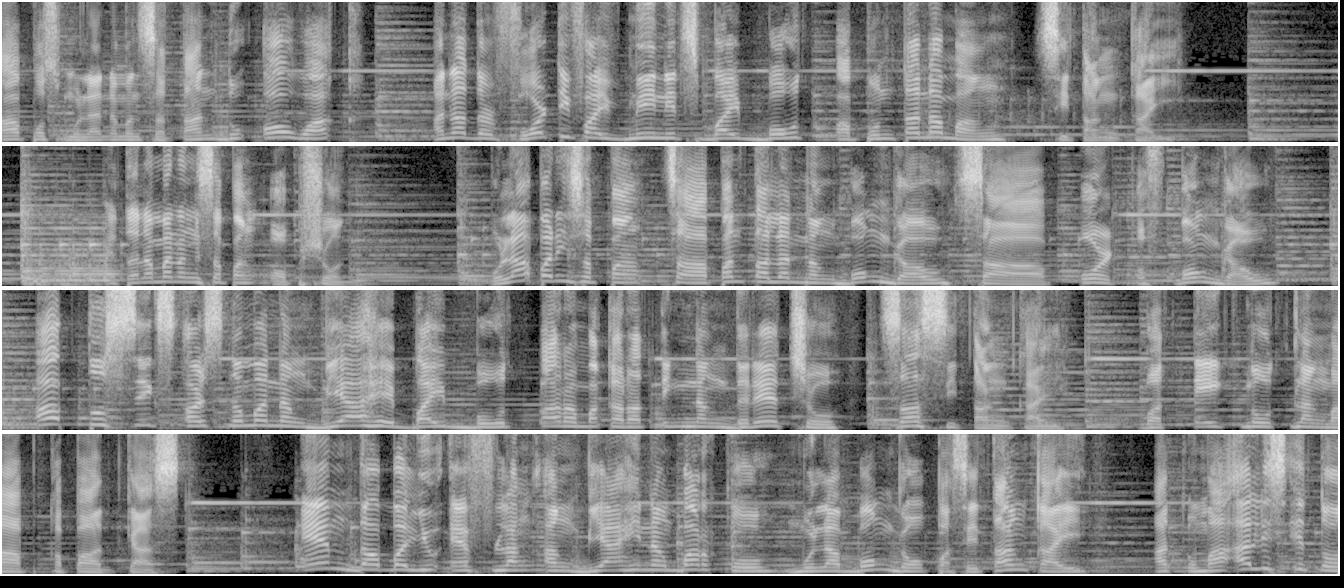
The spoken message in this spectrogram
Tapos mula naman sa Tandu Owak, another 45 minutes by boat papunta namang Sitangkay. Ito naman ang isa pang option. Mula pa rin sa, pa- sa pantalan ng Bonggao sa Port of Bonggao, up to 6 hours naman ng biyahe by boat para makarating ng diretsyo sa Sitangkay. But take note lang mga kapodcast. MWF lang ang biyahe ng barko mula Bonggao pa Sitangkay at umaalis ito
